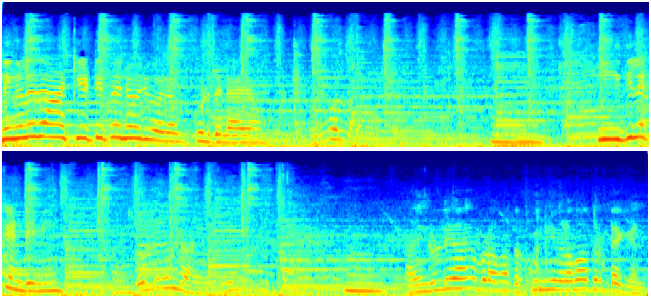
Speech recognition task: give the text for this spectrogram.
നിങ്ങൾ ഇത് ആക്കിയിട്ട് ഇപ്പം ഒരു കൊല്ലം കൂടുതലായോ ഇതിലൊക്കെ ഉണ്ട് ഇനി. അതിന്റെ ഉള്ളിലുണ്ടായി അതിന്റെ ഉള്ളിൽ ഇവിടെ മാത്രം കുഞ്ഞുങ്ങളെ മാത്രം ഇട്ടേക്കാണ്.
